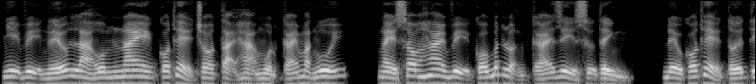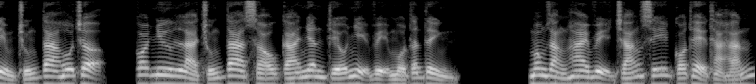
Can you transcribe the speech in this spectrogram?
nhị vị nếu là hôm nay có thể cho tại hạ một cái mặt mũi, ngày sau hai vị có bất luận cái gì sự tình, đều có thể tới tìm chúng ta hỗ trợ, coi như là chúng ta sáu cá nhân thiếu nhị vị một thân tình. Mong rằng hai vị tráng sĩ có thể thả hắn.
